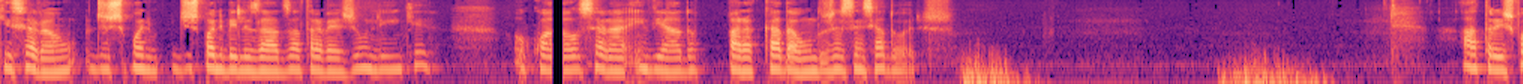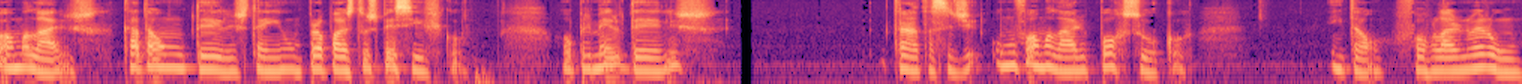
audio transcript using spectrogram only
que serão disponibilizados através de um link, o qual será enviado para cada um dos licenciadores. Há três formulários. Cada um deles tem um propósito específico. O primeiro deles trata-se de um formulário por suco. Então, formulário número um,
